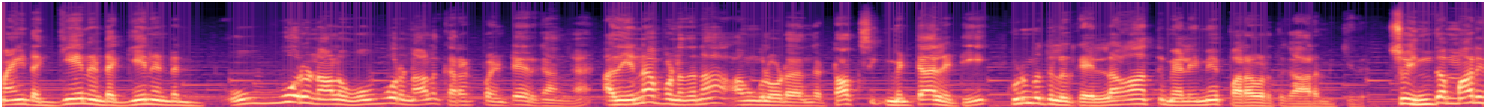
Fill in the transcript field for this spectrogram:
mind again and again அண்ட் ஒவ்வொரு நாளும் ஒவ்வொரு நாளும் கரெக்ட் பண்ணிட்டே இருக்காங்க. அது என்ன பண்ணுதுன்னா அவங்களோட அந்த டாக்ஸிக் மென்டாலிட்டி குடும்பத்தில் இருக்க எல்லாத்து மேலேயுமே பரவறதுக்கு ஆரம்பிக்குது. ஸோ இந்த மாதிரி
